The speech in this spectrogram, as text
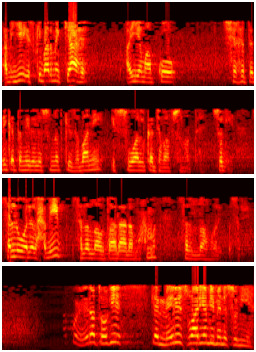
اب یہ اس کے بارے میں کیا ہے؟ آئیے ہم آپ کو شیخ طریقہ تمیر علیہ سنت کی زبانی اس سوال کا جواب سناتے ہیں۔ سنیے۔ صلو علی الحبیب صلی اللہ تعالی علی محمد صلی اللہ علیہ وسلم۔ آپ کو حیرت ہوگی کہ میری سواریاں بھی میں نے سنی ہیں۔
